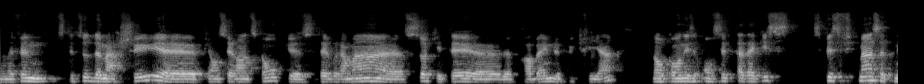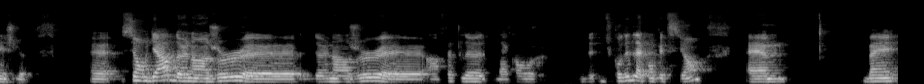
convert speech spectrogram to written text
on a fait une petite étude de marché, puis on s'est rendu compte que c'était vraiment ça qui était le problème le plus criant. Donc, on est, on s'est attaqué spécifiquement à cette niche-là. si on regarde d'un enjeu, d'un enjeu, en fait, là, du côté de la compétition, ben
